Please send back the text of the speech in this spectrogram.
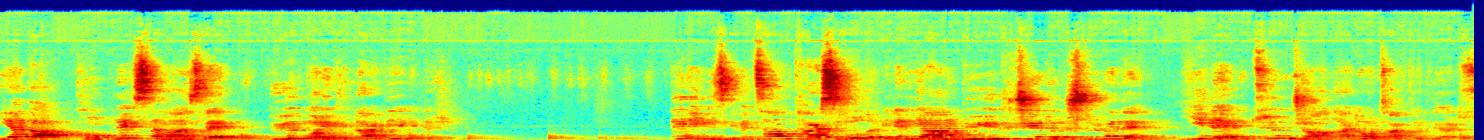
Ya da kompleks demez de büyük moleküller diyebilir. Dediğimiz gibi tam tersi de olabilir. Yani büyüğü küçüğe dönüştürme de yine tüm canlılarda ortaktır diyoruz.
